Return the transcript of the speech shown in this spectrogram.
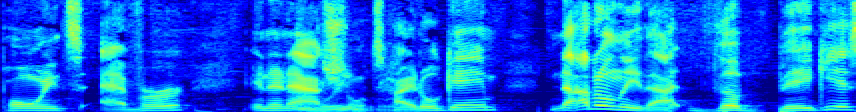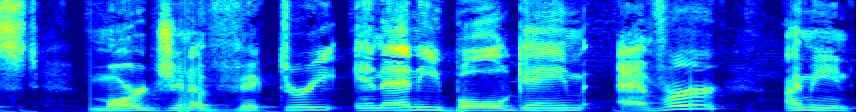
points ever in a national title game. Not only that, the biggest margin of victory in any bowl game ever. I mean,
